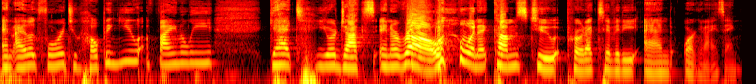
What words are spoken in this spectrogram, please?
and i look forward to helping you finally get your ducks in a row when it comes to productivity and organizing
